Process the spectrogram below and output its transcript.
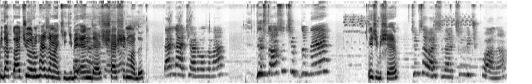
Bir dakika açıyorum her zamanki gibi Ender. Şaşırmadık. ben de açıyorum o zaman. Destansı çıktı ve Hiçbir şey. tüm savaşçılar için güç puanı.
